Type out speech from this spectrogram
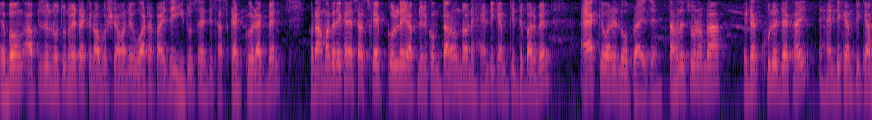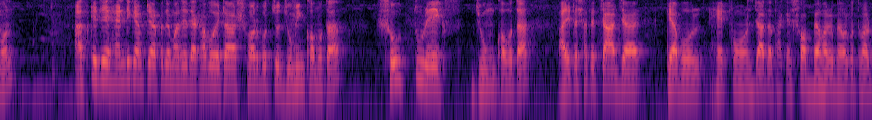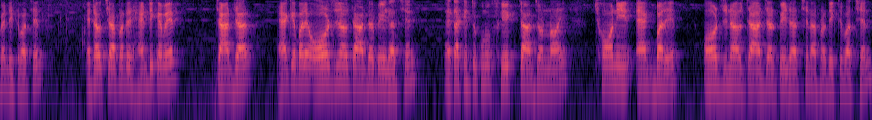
এবং আপনি যদি নতুন হয়ে থাকেন, অবশ্যই আমাদের ওয়াটার পাইজে ইউটিউব চ্যানেলটি সাবস্ক্রাইব করে রাখবেন। কারণ আমাদের এখানে সাবস্ক্রাইব করলেই আপনি এরকম দারুণ দারুণ হ্যান্ডিক্যাম কিনতে পারবেন একেবারে লো প্রাইজে তাহলে চলুন আমরা এটা খুলে দেখাই হ্যান্ডিক্যামটি কেমন। আজকে যে হ্যান্ডিক্যামটি আপনাদের মাঝে দেখাবো, এটা সর্বোচ্চ জুমিং ক্ষমতা, সত্তর এক্স জুম ক্ষমতা, আর এটার সাথে চার্জার, কেবল, হেডফোন যা যা থাকে সব ব্যবহার ব্যবহার করতে পারবেন, দেখতে পাচ্ছেন। এটা হচ্ছে আপনাদের হ্যান্ডিক্যামের চার্জার, একেবারে অরিজিনাল চার্জার পেয়ে যাচ্ছেন। এটা কিন্তু কোনো ফেক চার্জার নয়, ছনির একবারে অরিজিনাল চার্জার পেয়ে যাচ্ছেন, আপনারা দেখতে পাচ্ছেন।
